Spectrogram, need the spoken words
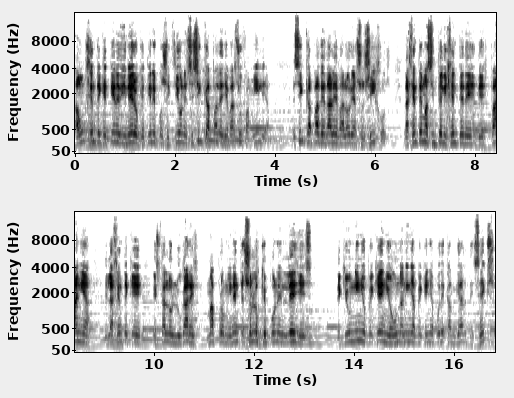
aún gente que tiene dinero, que tiene posiciones, es incapaz de llevar su familia, es incapaz de darle valor a sus hijos. La gente más inteligente de, de España y la gente que está en los lugares más prominentes son los que ponen leyes de que un niño pequeño o una niña pequeña puede cambiar de sexo.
